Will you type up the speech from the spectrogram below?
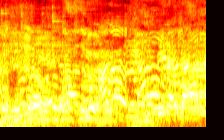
రెండు ¡Vamos!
